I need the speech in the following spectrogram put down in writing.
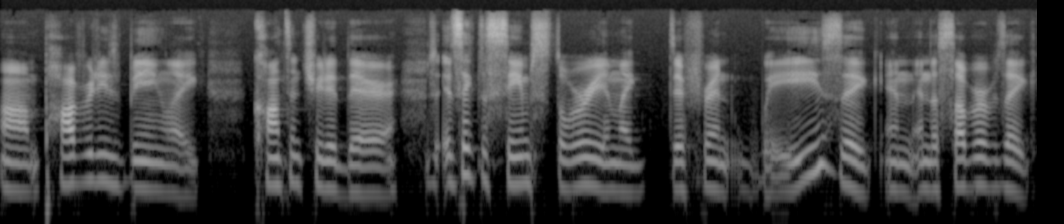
Um, poverty is being like concentrated there. It's like the same story in like different ways. Like in in the suburbs, like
